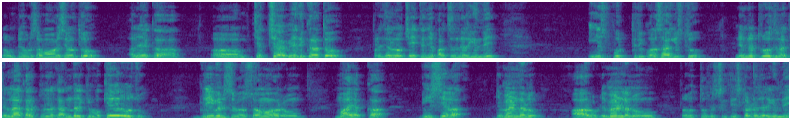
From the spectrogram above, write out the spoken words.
రౌండ్ టేబుల్ సమావేశాలతో అనేక చర్చా వేదికలతో ప్రజలను చైతన్యపరచడం జరిగింది. ఈ స్ఫూర్తిని కొనసాగిస్తూ నిన్నటి రోజున జిల్లా కలెక్టర్లకు అందరికీ ఒకే రోజు గ్రీవెన్స్లో సోమవారం మా యొక్క బీసీల డిమాండ్లను ఆరు డిమాండ్లను ప్రభుత్వం దృష్టికి తీసుకెళ్ళడం జరిగింది.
